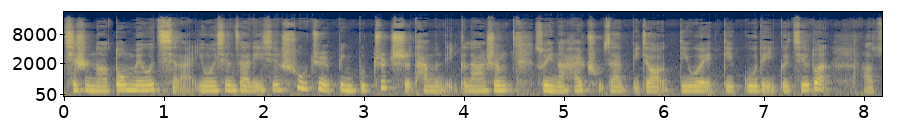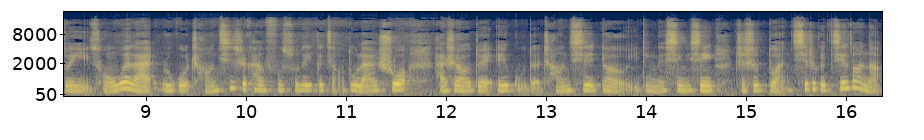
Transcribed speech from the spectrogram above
其实呢都没有起来，因为现在的一些数据并不支持他们的一个拉升，所以呢还处在比较低位低估的一个阶段啊。所以从未来如果长期是看复苏的一个角度来说，还是要对 A 股的长期要有一定的信心，只是短期这个阶段呢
